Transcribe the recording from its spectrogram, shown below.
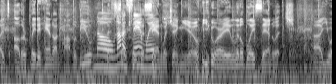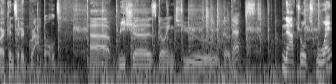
its other plated hand on top of you. No, not a essentially just sandwiching you. You are a little Blaze sandwich. Uh, you are considered grappled. Uh, Risha is going to go next. Natural 20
